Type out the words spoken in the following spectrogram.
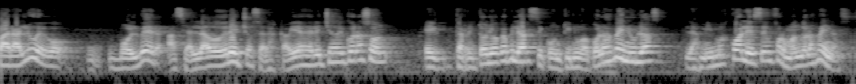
para luego volver hacia el lado derecho, hacia las cavidades derechas del corazón, el territorio capilar se continúa con las vénulas, las mismas coalescen formando las venas.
